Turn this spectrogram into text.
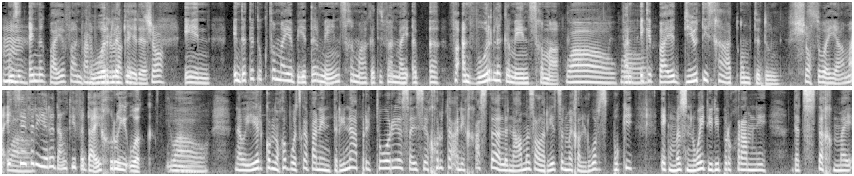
Mm. Ons het eintlik baie verantwoordelikhede. Sure. En en dit het ook vir my 'n beter mens gemaak. Dit het van my 'n 'n verantwoordelike mens gemaak. Wow, wow. Want ek het baie duties gehad om te doen. Sure. So ja, maar ek wow. sê vir die Here dankie vir daai groei ook. Wow. Nou hier kom nog 'n boodskap van Entrina Pretoria. Sy sê groete aan die gaste. Hulle name is al reeds in my geloofsboekie. Ek mis nooit hierdie program nie. Dit stig my.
